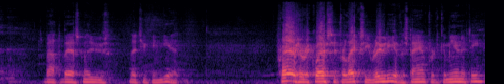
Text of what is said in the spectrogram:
It's about the best news that you can get. Prayers are requested for Lexi Rudy of the Stanford community,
